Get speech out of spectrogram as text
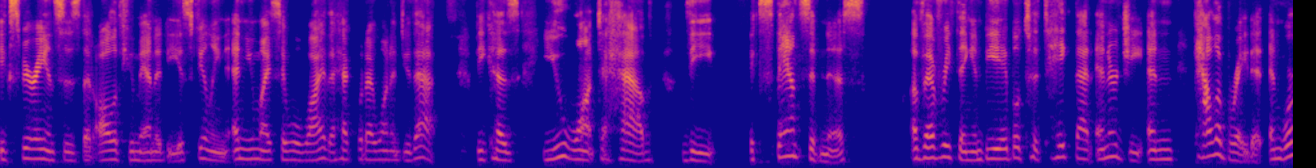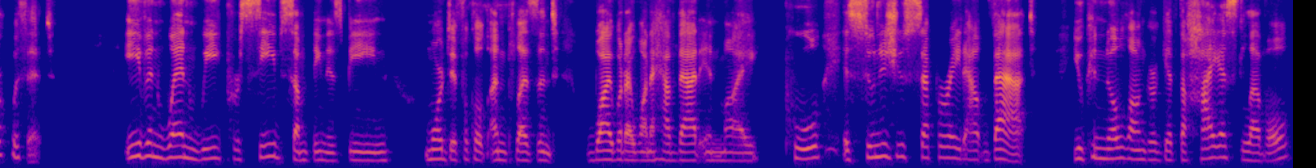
experiences that all of humanity is feeling. And you might say well why the heck would i want to do that? Because you want to have the expansiveness of everything and be able to take that energy and calibrate it and work with it. Even when we perceive something as being more difficult, unpleasant. Why would I want to have that in my pool? As soon as you separate out that, you can no longer get the highest level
